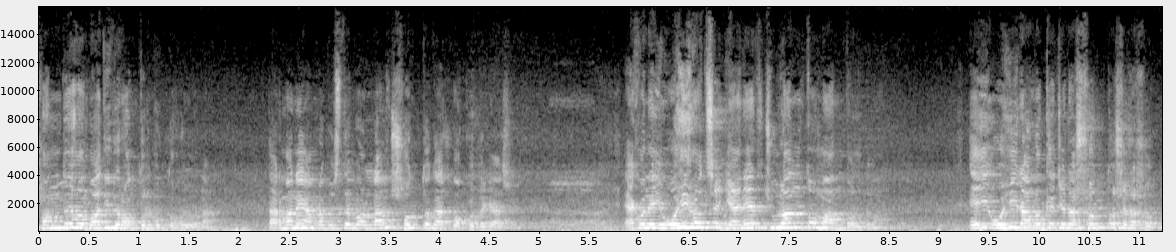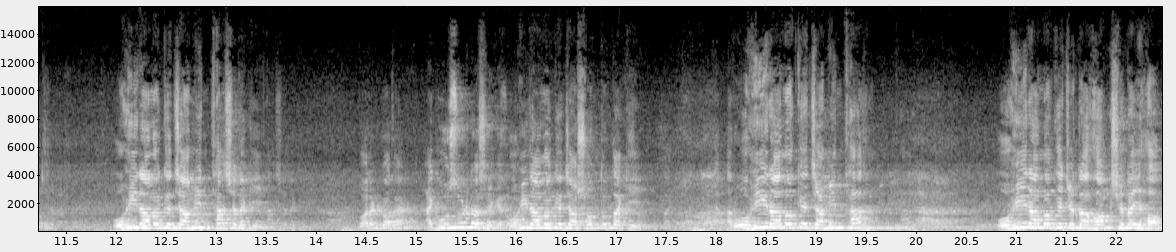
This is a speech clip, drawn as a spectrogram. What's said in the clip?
সন্দেহবাদীদের অন্তর্ভুক্ত হইও না। তার মানে আমরা বুঝতে পারলাম সত্য কার পক্ষ থেকে আসে। এখন এই ওহি হচ্ছে জ্ঞানের চূড়ান্ত মানদণ্ড। এই ওহির আলোকে যেটা সত্য, সেটা সত্য। ওহির আলোকে যা মিথ্যা সেটা কি? বলেন কথা। আগে উসুলটা শেখেন। ওহির আলোকে যা সত্য তা কি? আর ওহির আলোকে যা মিথ্যা? ওহির আলোকে যেটা হক সেটাই হক।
